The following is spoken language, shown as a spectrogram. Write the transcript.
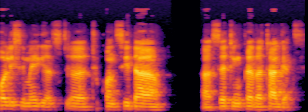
policymakers to consider setting further targets.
